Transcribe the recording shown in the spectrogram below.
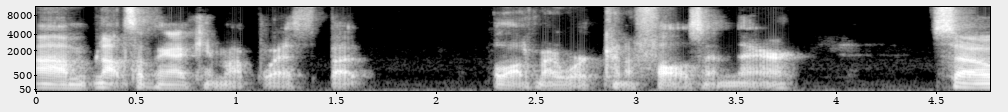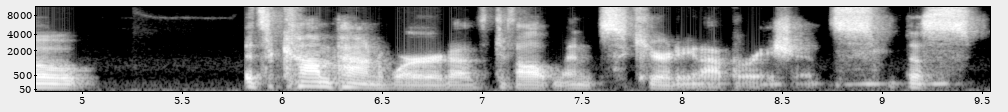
Um, not something I came up with, but a lot of my work kind of falls in there. So it's a compound word of development, security, and operations. This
